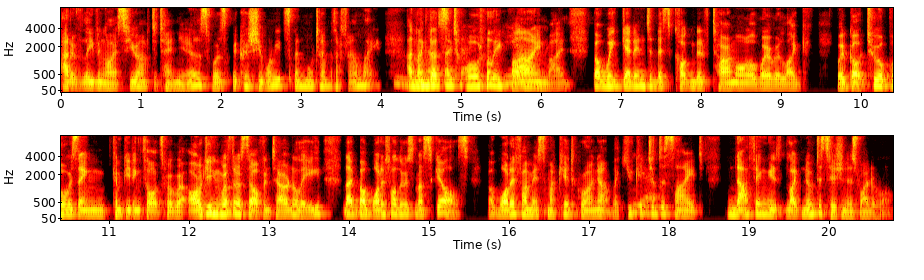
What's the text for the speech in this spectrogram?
out of leaving ICU after 10 years was because she wanted to spend more time with her family. Mm. And like that's that's, okay. totally Yeah. fine, right? But we get into this cognitive turmoil where we're like, we've got two opposing competing thoughts where we're arguing with ourselves internally. Like, but what if I lose my skills? But what if I miss my kid growing up? Like, you get to decide. Nothing is like no decision is right or wrong.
